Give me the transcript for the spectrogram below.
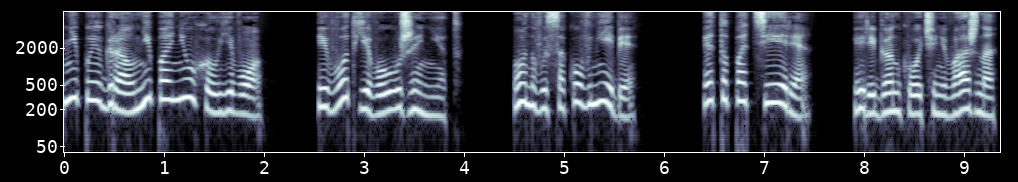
не поиграл, не понюхал его. И вот его уже нет. Он высоко в небе, это потеря, и ребенку очень важно,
